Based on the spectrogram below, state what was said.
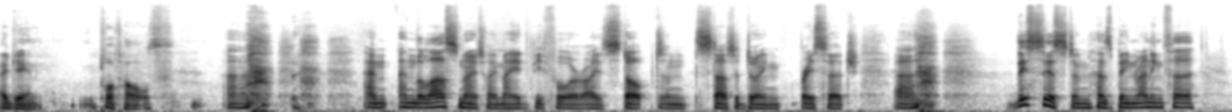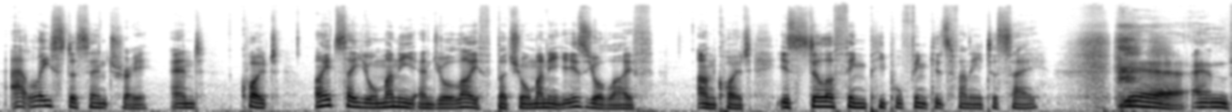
again, plot holes. Uh, and and the last note I made before I stopped and started doing research, uh, this system has been running for at least a century, and quote, I'd say your money and your life, but your money is your life, unquote, is still a thing people think is funny to say. yeah, and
